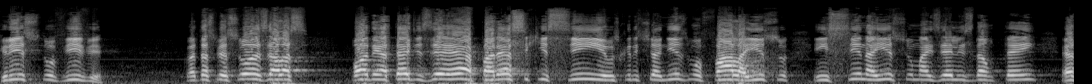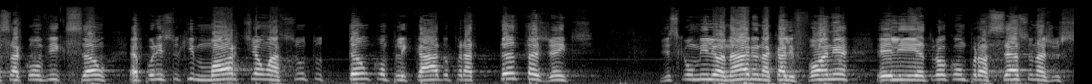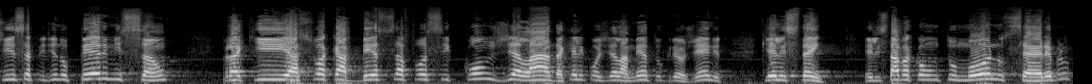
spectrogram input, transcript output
Cristo vive. Quantas pessoas elas podem até dizer, é, parece que sim, o cristianismo fala isso, ensina isso, mas eles não têm essa convicção. É por isso que morte é um assunto tão complicado para tanta gente. Diz que um milionário na Califórnia, ele entrou com um processo na justiça pedindo permissão para que a sua cabeça fosse congelada, aquele congelamento criogênico que eles têm. Ele estava com um tumor no cérebro,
